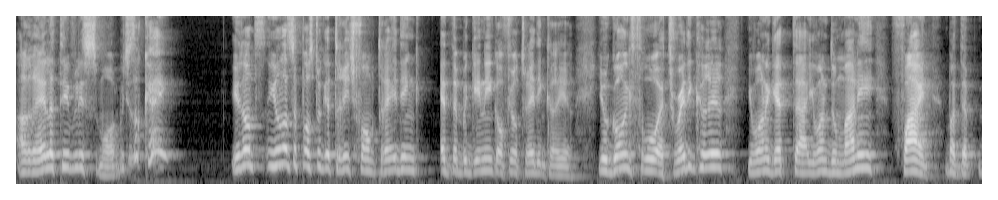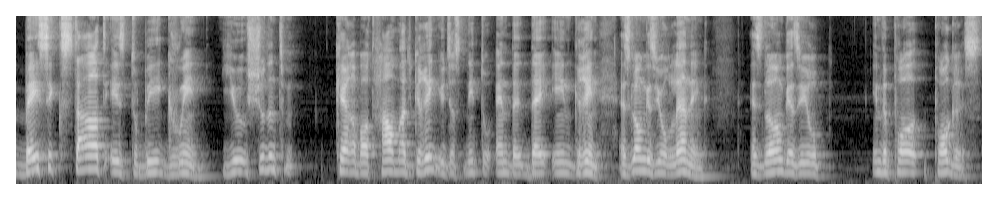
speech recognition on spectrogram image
are relatively small, which is okay. You don't, you're not supposed to get rich from trading at the beginning of your trading career. You're going through a trading career, you want to get, uh, you want to do money, fine. But the basic start is to be green. You shouldn't care about how much green, you just need to end the day in green. As long as you're learning, as long as you're in the pro progress,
